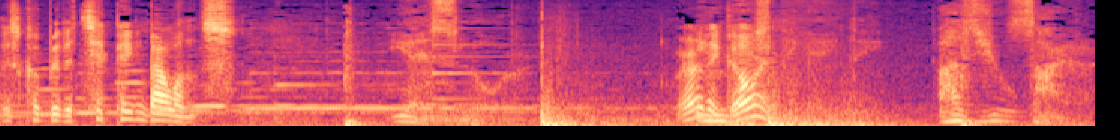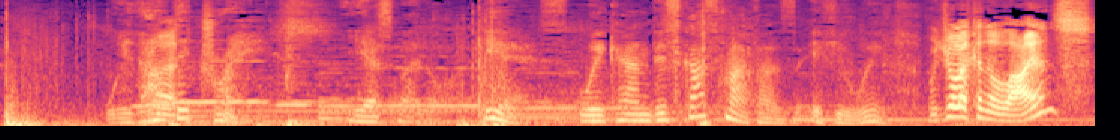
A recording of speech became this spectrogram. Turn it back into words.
this could be the tipping balance. Yes, Lord. Where are they going? As you, sire. Without Right. a trace. Yes, my lord. Yes, we can discuss matters if you wish. Would you like an alliance?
